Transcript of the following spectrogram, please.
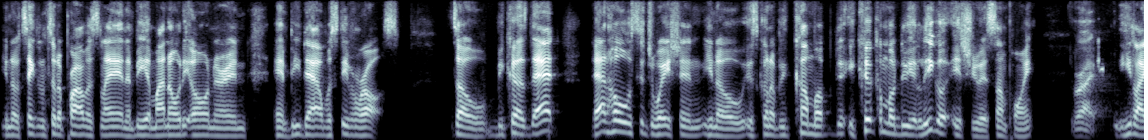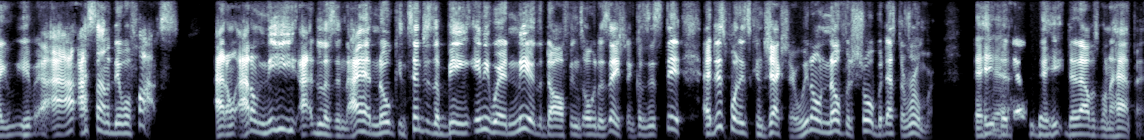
you know take them to the promised land and be a minority owner and and be down with Stephen Ross. So because that that whole situation, you know, is going to become up. It could come up to be a legal issue at some point. Right. He like I, I signed a deal with Fox. I don't. I don't need. I, listen, I had no contentions of being anywhere near the Dolphins organization because it's still at this point it's conjecture. We don't know for sure, but that's the rumor that he Yeah. that, that, he, that that was going to happen.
